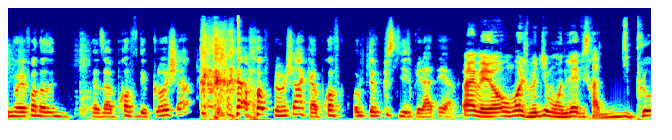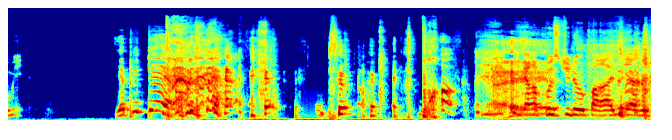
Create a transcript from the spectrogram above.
mon enfant dans, un prof de clochard. un prof clochard qu'un prof octopus qui détruit la Terre. Ouais, mais au moins je me dis, mon élève, il sera diplômé. Il y a plus de Terre Prof Il ira postuler au paradis avec...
